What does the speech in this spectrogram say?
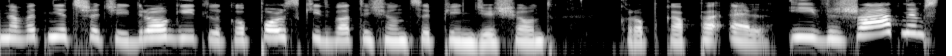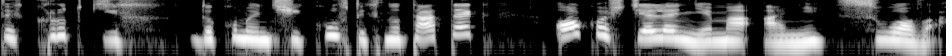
nawet nie trzeciej drogi, tylko polski2050.pl. I w żadnym z tych krótkich dokumencików, tych notatek, o kościele nie ma ani słowa.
